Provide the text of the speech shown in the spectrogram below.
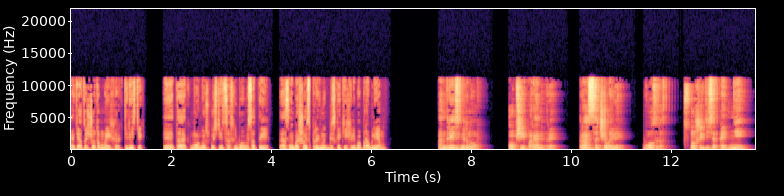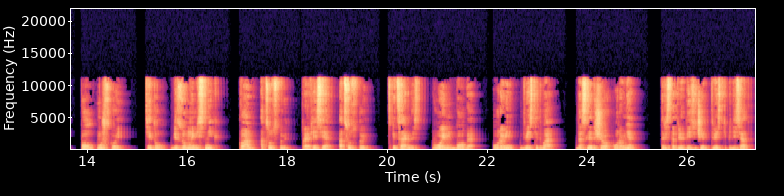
Хотя с учетом моих характеристик, я и так могу спуститься с любой высоты, а с небольшой спрыгнуть без каких-либо проблем. Андрей Смирнов. Общие параметры. Раса человек. Возраст 165 дней. Пол мужской. Титул безумный мясник. Клан отсутствует. Профессия отсутствует. Специальность воин бога. Уровень 202. До следующего уровня 302 250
